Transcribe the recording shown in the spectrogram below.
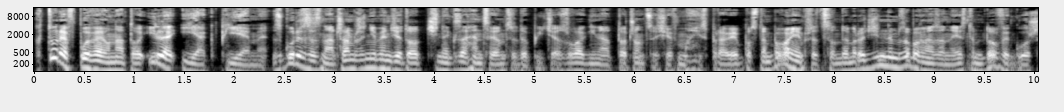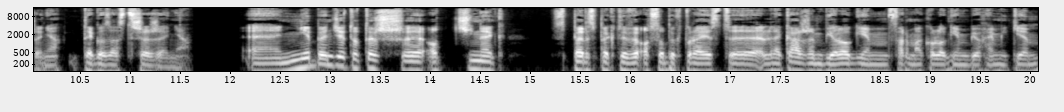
które wpływają na to, ile i jak pijemy. Z góry zaznaczam, że nie będzie to odcinek zachęcający do picia. Z uwagi na toczące się w mojej sprawie postępowanie przed sądem rodzinnym, zobowiązany jestem do wygłoszenia tego zastrzeżenia. E, nie będzie to też e, odcinek z perspektywy osoby, która jest e, lekarzem, biologiem, farmakologiem, biochemikiem,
